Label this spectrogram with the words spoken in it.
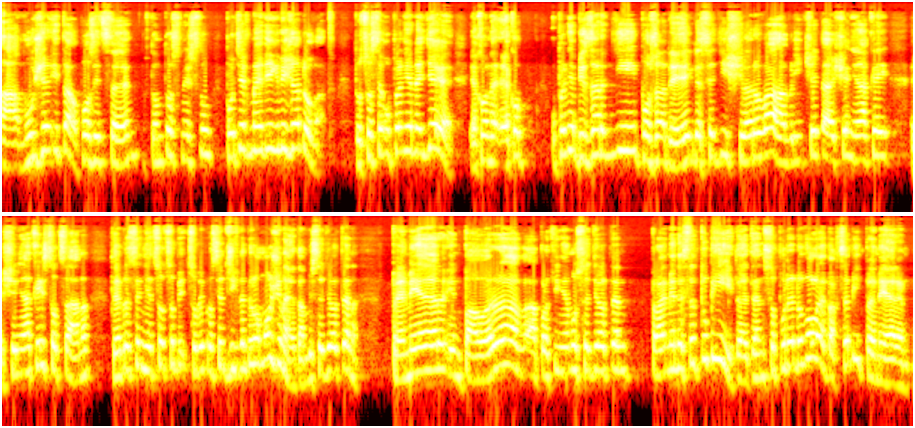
a může i ta opozice v tomto smyslu po těch médiích vyžadovat. To, co se úplně neděje. Jako, jako úplně bizarní pořady, kde sedí Šilerová, Havlíček a ještě nějaký ještě nějaký socán. To je prostě něco, co by, co by prostě dřív nebylo možné. Tam by seděl ten premiér in power a, a proti němu seděl ten prime minister to be, to je ten, co půjde do voleb a chce být premiérem.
